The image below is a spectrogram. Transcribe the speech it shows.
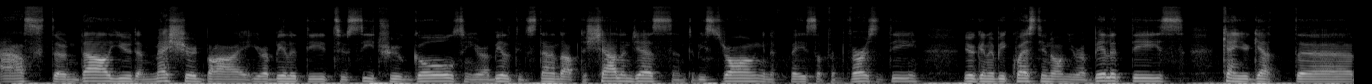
asked and valued and measured by your ability to see through goals and your ability to stand up to challenges and to be strong in the face of adversity. You're going to be questioned on your abilities. Can you get uh,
